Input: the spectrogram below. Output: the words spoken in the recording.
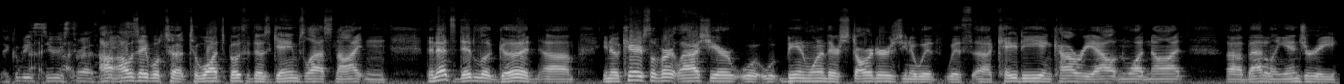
they could be a serious threat. I, I, was able to, to watch both of those games last night, and the Nets did look good. Um, you know, Caris LeVert last year w- w- being one of their starters, you know, with with uh, KD and Kyrie out and whatnot, uh, battling injury.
